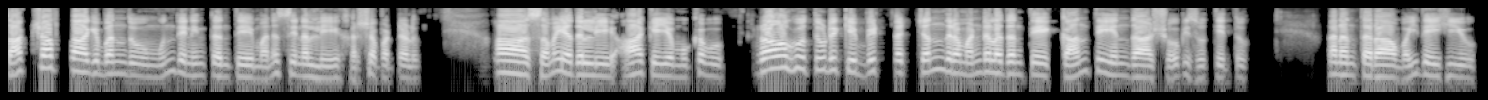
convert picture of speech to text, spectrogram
ಸಾಕ್ಷಾತ್ತಾಗಿ ಬಂದು ಮುಂದೆ ನಿಂತಂತೆ ಮನಸ್ಸಿನಲ್ಲಿ ಹರ್ಷಪಟ್ಟಳು. ಆ ಸಮಯದಲ್ಲಿ ಆಕೆಯ ಮುಖವು ರಾಹು ತುಡುಕಿ ಬಿಟ್ಟ ಚಂದ್ರ ಮಂಡಲದಂತೆ ಕಾಂತಿಯಿಂದ ಶೋಭಿಸುತ್ತಿತ್ತು. ಅನಂತರ ವೈದೇಹಿಯು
